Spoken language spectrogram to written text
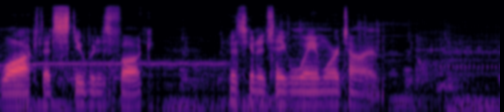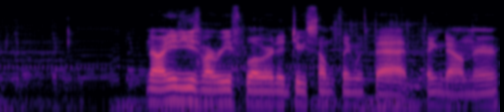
walk. That's stupid as fuck. It's gonna take way more time. No, I need to use my reef blower to do something with that thing down there.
